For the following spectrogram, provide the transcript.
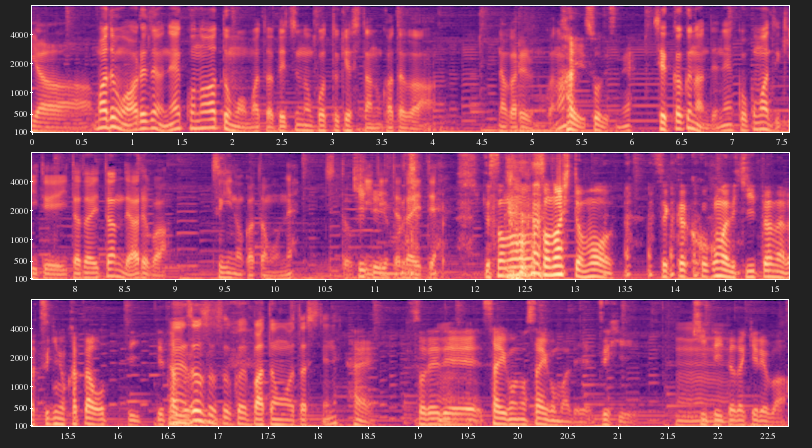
いやーまあでもあれだよね。この後もまた別のポッドキャスターの方が流れるのかな、はい、そうですね。せっかくなんでねここまで聞いていただいたんであれば次の方もねちょっと聞いていただいて。で、その、その人も、せっかくここまで聞いたなら次の方をって言って、多分、うん、そうそうそうこれバトンを渡してね、はい。それで、最後の最後まで、ぜひ、うん、聞いていただければ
